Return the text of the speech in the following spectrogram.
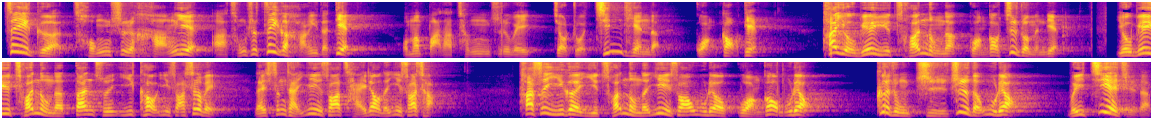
这个从事行业啊，从事这个行业的店，我们把它称之为叫做今天的广告店，它有别于传统的广告制作门店，有别于传统的单纯依靠印刷设备来生产印刷材料的印刷厂。它是一个以传统的印刷物料、广告物料、各种纸质的物料为介质的，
